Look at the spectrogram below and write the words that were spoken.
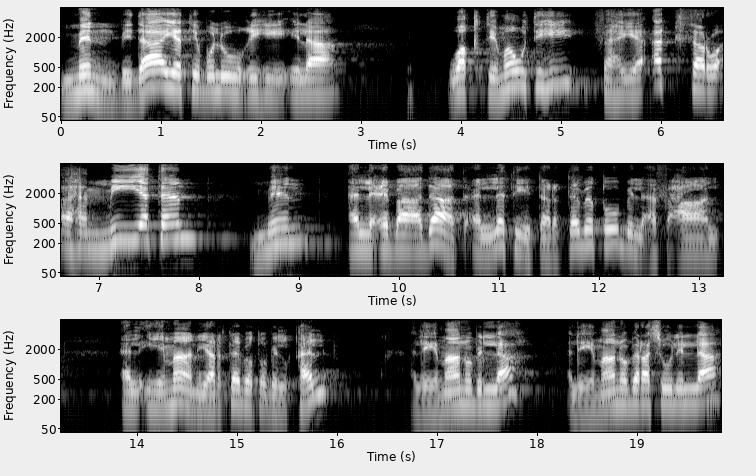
من بداية بلوغه إلى وقت موته فهي أكثر أهمية من العبادات التي ترتبط بالأفعال. الإيمان يرتبط بالقلب الإيمان بالله الإيمان برسول الله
